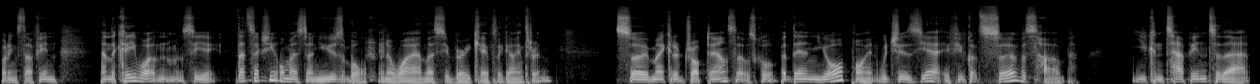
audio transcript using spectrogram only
putting stuff in. And the key one, see, that's actually almost unusable in a way unless you're very carefully going through them. So make it a drop down. So that was cool. But then your point, which is, yeah, if you've got Service Hub, you can tap into that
